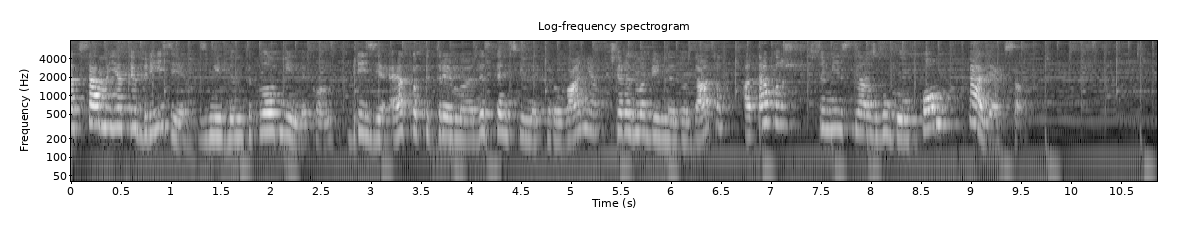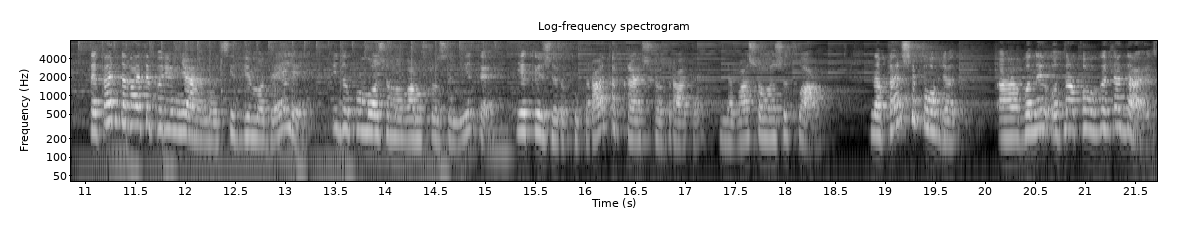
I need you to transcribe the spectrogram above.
Так само, як і Breezy з мідним теплообмінником, Breezy Eco підтримує дистанційне керування через мобільний додаток, а також сумісна з Google Home та Alexa. Тепер давайте порівняємо ці дві моделі і допоможемо вам зрозуміти, який же рекуператор краще обрати для вашого житла. На перший погляд, вони однаково виглядають,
